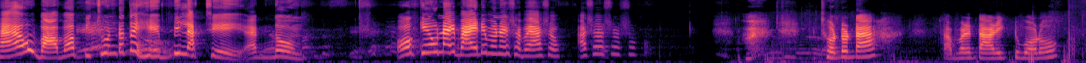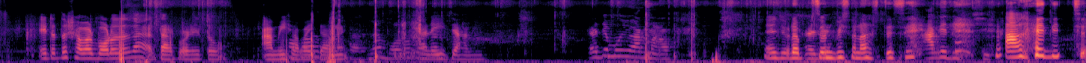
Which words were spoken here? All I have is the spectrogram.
হ্যাঁ ও বাবা, পিছনটা তো হেভি লাগছে, একদম। ও কেউ নাই, বাইরে মনে হয় সবাই, আসো আসো আসো আসো। ছোটটা, তারপরে তার একটু বড়। এটা তো সবার বড় দাদা তারপরে তো আমি সবাই জানে। আর এই জানি আমি। এই ওরা পিছন পিছন আসতেছে। আগে দিচ্ছি। আগে দিচ্ছে।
